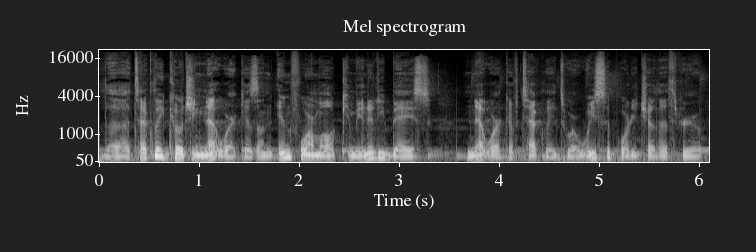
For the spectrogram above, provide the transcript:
The Tech Lead Coaching Network is an informal, community based network of tech leads where we support each other through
